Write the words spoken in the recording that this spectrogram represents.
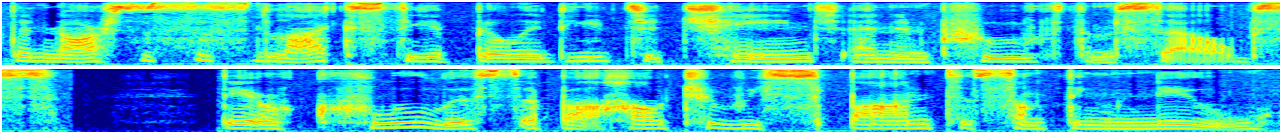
The narcissist lacks the ability to change and improve themselves. They are clueless about how to respond to something new.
